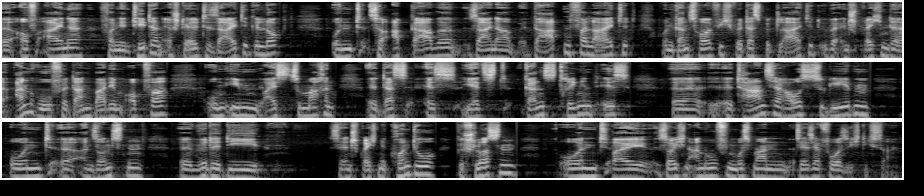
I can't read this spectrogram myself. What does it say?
äh, auf eine von den Tätern erstellte Seite gelockt und zur Abgabe seiner Daten verleitet. Und ganz häufig wird das begleitet über entsprechende Anrufe dann bei dem Opfer, um ihm weiß zu machen, äh, dass es jetzt ganz dringend ist, Tarns herauszugeben. Und ansonsten würde die das entsprechende Konto geschlossen. Und bei solchen Anrufen muss man sehr, sehr vorsichtig sein.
